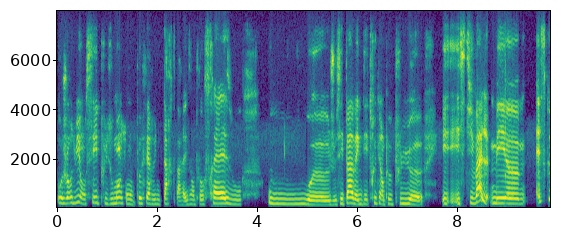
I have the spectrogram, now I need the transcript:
aujourd'hui, on sait plus ou moins qu'on peut faire une tarte, par exemple, aux fraises ou, ou euh, je sais pas, avec des trucs un peu plus euh, estivales. Mais euh, est-ce que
